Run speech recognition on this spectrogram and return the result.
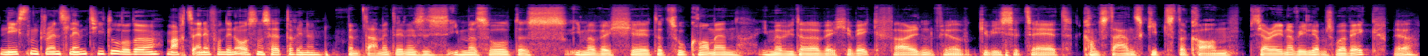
nächsten Grand Slam-Titel oder macht es eine von den Außenseiterinnen? Beim Damen-Tennis ist es immer so, dass immer welche dazukommen, immer wieder welche wegfallen für eine gewisse Zeit. Konstanz gibt es da kaum. Serena Williams war weg, ja,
